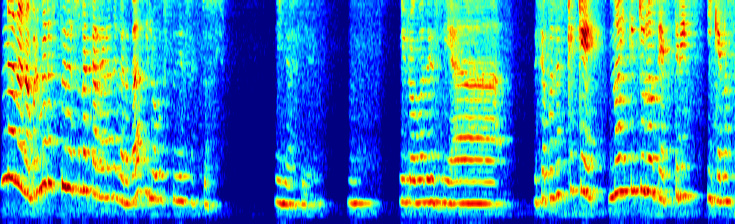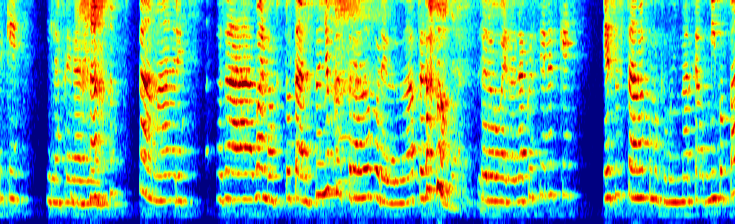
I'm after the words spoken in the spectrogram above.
no, no, no, primero estudias una carrera de verdad y luego estudias actuación. Y yo así, mm". y luego decía, decía, pues es que ¿qué? No hay títulos de actriz y que no sé qué. Y la fregada, ¡ta madre! O sea, bueno, total, sueño frustrado por él, ¿verdad? Pero, pero bueno, la cuestión es que eso estaba como que muy marcado. Mi papá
